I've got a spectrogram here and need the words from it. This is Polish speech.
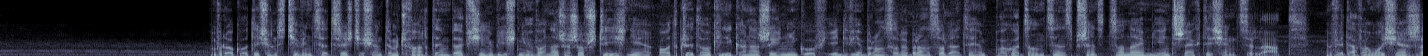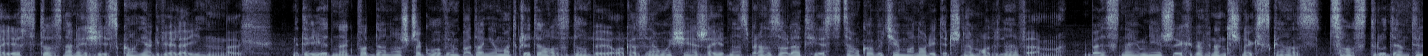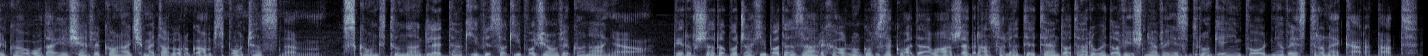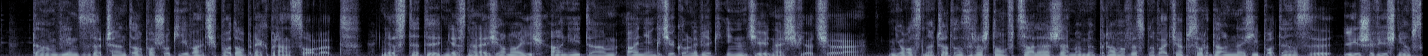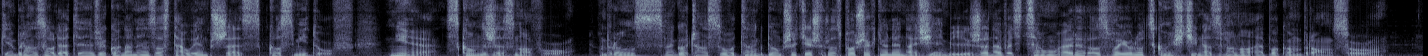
W roku 1964 we wsi Wiśniowa na Rzeszowszczyźnie odkryto kilka naszyjników i dwie brązowe bransolety pochodzące sprzed co najmniej 3000 lat. Wydawało się, że jest to znalezisko jak wiele innych. Gdy jednak poddano szczegółowym badaniom odkryte ozdoby, okazało się, że jedna z bransolet jest całkowicie monolitycznym odlewem, bez najmniejszych wewnętrznych skaz, co z trudem tylko udaje się wykonać metalurgom współczesnym. Skąd tu nagle taki wysoki poziom wykonania? Pierwsza robocza hipoteza archeologów zakładała, że bransolety te dotarły do Wiśniowej z drugiej południowej strony Karpat. Tam więc zaczęto poszukiwać podobnych bransolet. Niestety nie znaleziono ich ani tam, ani gdziekolwiek indziej na świecie. Nie oznacza to zresztą wcale, że mamy prawo wysnuwać absurdalne hipotezy, iż wieśniowskie bransolety wykonane zostały przez kosmitów. Nie, skądże znowu? Brąz swego czasu tak był przecież rozpowszechniony na Ziemi, że nawet całą erę rozwoju ludzkości nazwano epoką brązu.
